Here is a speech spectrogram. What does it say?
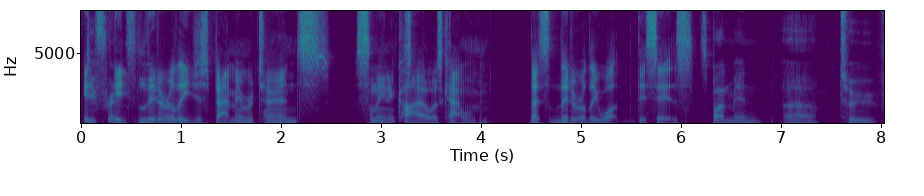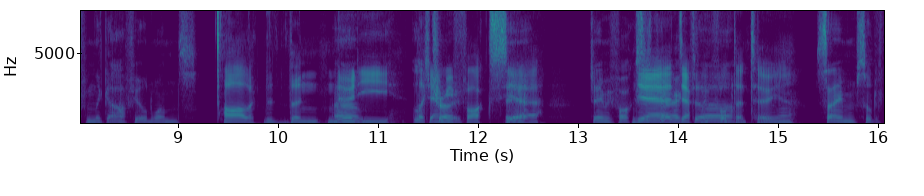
It's different. it's literally just Batman Returns. Selina Kyle as Catwoman. That's literally what this is. Spider-Man uh, two from the Garfield ones. Oh, like the, the nerdy Jamie Electrode. Foxx. Um, Yeah. Yeah, Jamie Foxx's yeah, character. definitely thought that too. Yeah. Same sort of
